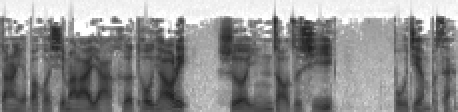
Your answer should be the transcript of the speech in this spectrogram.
当然也包括喜马拉雅和头条里“摄影早自习”，不见不散。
